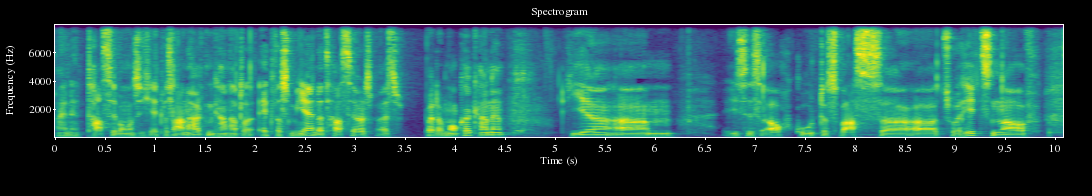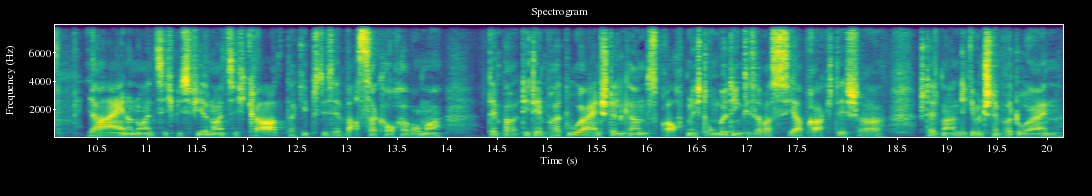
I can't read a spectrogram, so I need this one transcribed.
eine Tasse, wo man sich etwas anhalten kann, hat etwas mehr in der Tasse als, als bei der Mokka-Kanne. Hier ähm, ist es auch gut, das Wasser äh, zu erhitzen auf ja, 91 bis 94 Grad. Da gibt es diese Wasserkocher, wo man die Temperatur einstellen kann. Das braucht man nicht unbedingt, ist aber sehr praktisch. Äh, stellt man die gewünschte Temperatur ein,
